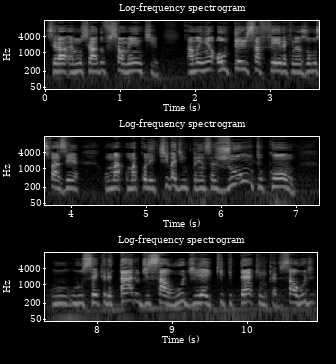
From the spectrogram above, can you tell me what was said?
Será anunciado oficialmente amanhã ou terça-feira, que nós vamos fazer uma, uma coletiva de imprensa junto com o, o, secretário de saúde e a equipe técnica de saúde.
